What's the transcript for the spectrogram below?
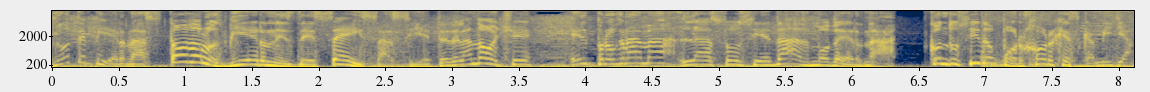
No te pierdas todos los viernes de 6 a 7 de la noche el programa La Sociedad Moderna, conducido por Jorge Escamilla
